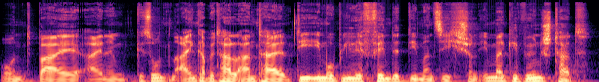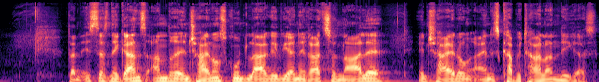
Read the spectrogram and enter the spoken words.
und bei einem gesunden Eigenkapitalanteil die Immobilie findet, die man sich schon immer gewünscht hat, dann ist das eine ganz andere Entscheidungsgrundlage wie eine rationale Entscheidung eines Kapitalanlegers.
